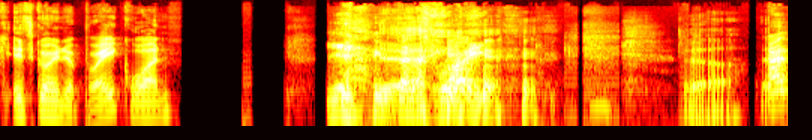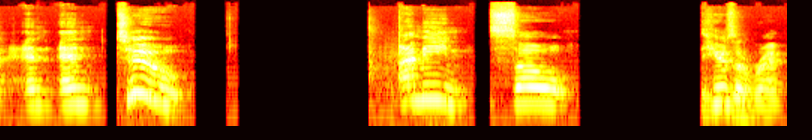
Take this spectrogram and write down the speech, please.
bank. It's going to break one. Yeah, that's right. yeah. and and and two. I mean, so here's a rip.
